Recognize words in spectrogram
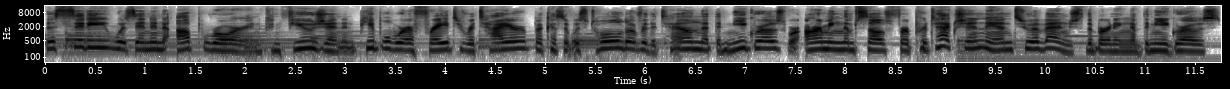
the city was in an uproar and confusion, and people were afraid to retire because it was told over the town that the Negroes were arming themselves for protection and to avenge the burning of the Negroes.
